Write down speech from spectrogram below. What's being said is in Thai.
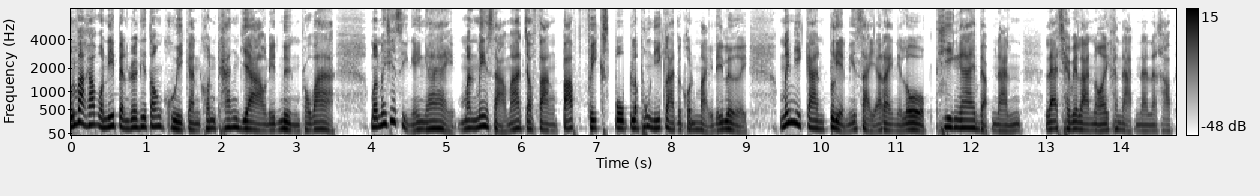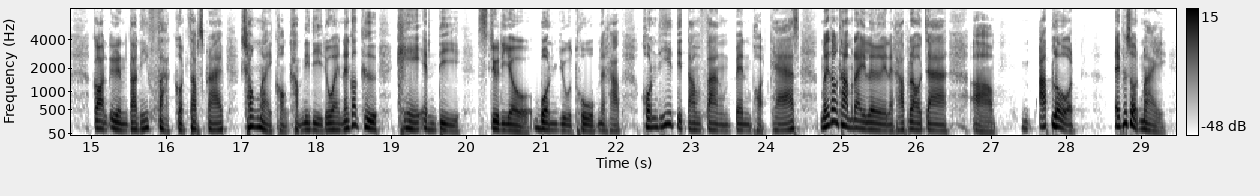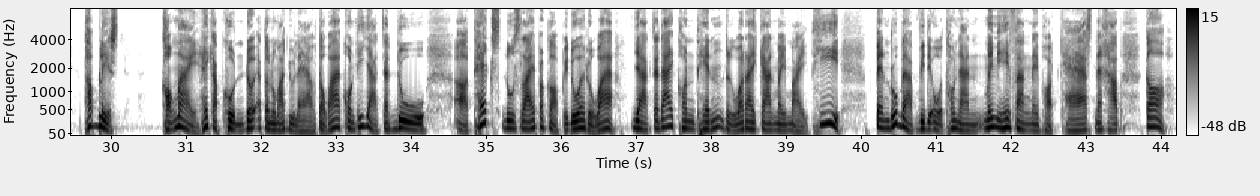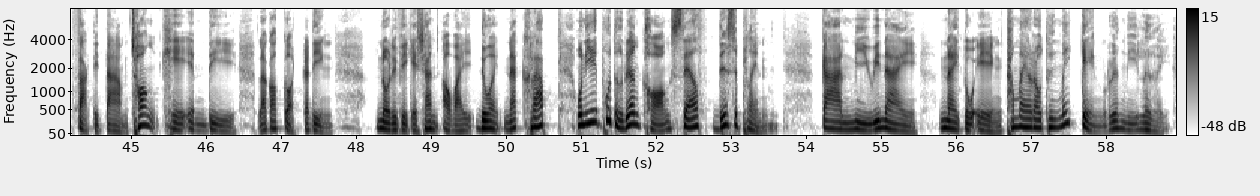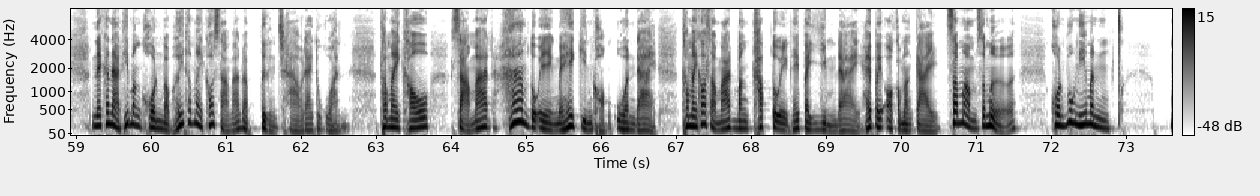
คุณผู้ฟังครับวันนี้เป็นเรื่องที่ต้องคุยกันค่อนข้างยาวนิดหนึ่งเพราะว่ามันไม่ใช่สิ่งง่าย ๆ มันไม่สามารถจะฟังปั๊บ fix ปุ๊บแล้วพรุ่งนี้กลายเป็นคนใหม่ได้เลย ไม่มีการเปลี่ยนนิสัยอะไรในโลกที่ง่ายแบบนั้น และใช้เวลาน้อยขนาดนั้นนะครับ ก่อนอื่นตอนนี้ฝากกด subscribe ช่องใหม่ของคำนี้ดีด้วย นั่นก็คือ KND Studio บน YouTube นะครับคนที่ติดตามฟังเป็นพอดแคสต์ไม่ต้องทำอะไรเลยนะครับเราจะอัปโหลด episode ใหม่ publish ของใหม่ให้กับคุณโดยอัตโนมัติอยู่แล้ว แต่ว่าคนที่อยากจะดูเอ่อ text ดูสไลด์ประกอบไปด้วย หรือว่าอยากจะได้คอนเทนต์หรือว่ารายการใหม่ ๆ ที่เป็นรูปแบบวิดีโอเท่านั้นไม่มีให้ฟังในพอดแคสต์นะครับ ก็ฝากติดตามช่อง KND แล้วก็กดกระดิ่ง notification เอาไว้ด้วยนะครับ วันนี้พูดถึงเรื่องของ self discipline การมีวินัย ในตัวเองทำไมเราถึงไม่เก่งเรื่องนี้เลย ในขณะที่บางคนแบบเฮ้ยทำไมเขาสามารถแบบตื่นเช้าได้ทุกวันทำไมเขาสามารถห้ามตัวเองไม่ให้กินของอ้วนได้ทำไมเขาสามารถบังคับตัวเองให้ไปยิมได้ ให้ไปออกกำลังกายสม่ำเสมอ คนพวกนี้มัน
